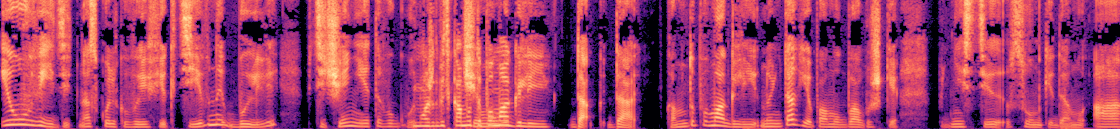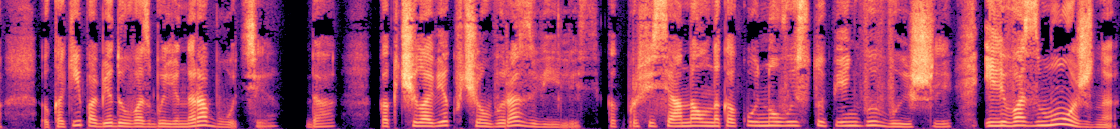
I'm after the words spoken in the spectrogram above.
и увидеть, насколько вы эффективны были в течение этого года. Может быть, кому-то помогли. Да, да, кому-то помогли. Но не так я помог бабушке поднести сумки домой, а какие победы у вас были на работе, да, как человек, в чем вы развились, как профессионал, на какую новую ступень вы вышли, или, возможно,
